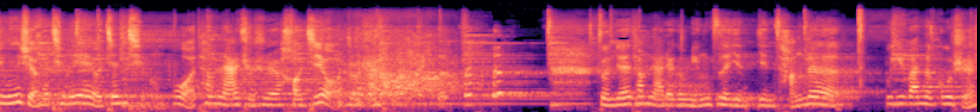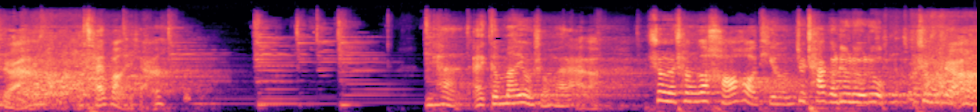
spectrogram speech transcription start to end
秦明雪和秦明月有奸情，不，他们俩只是好基友，是不是？总觉得他们俩这个名字隐隐藏着不一般的故事，是吧？我采访一下。你看，哎，跟班又说回来了，瘦瘦唱歌好好听，就差个六六六，是不是啊？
